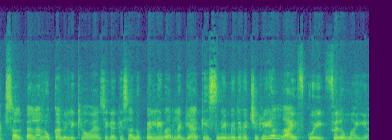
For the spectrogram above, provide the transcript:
8 ਸਾਲ ਪਹਿਲਾਂ ਲੋਕਾਂ ਨੇ ਲਿਖਿਆ ਹੋਇਆ ਸੀਗਾ ਕਿ ਸਾਨੂੰ ਪਹਿਲੀ ਵਾਰ ਲੱਗਿਆ ਕਿ ਸਿਨੇਮੇ ਦੇ ਵਿੱਚ ਰੀਅਲ ਲਾਈਫ ਕੋਈ ਫਿਲਮ ਆਈ ਆ।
